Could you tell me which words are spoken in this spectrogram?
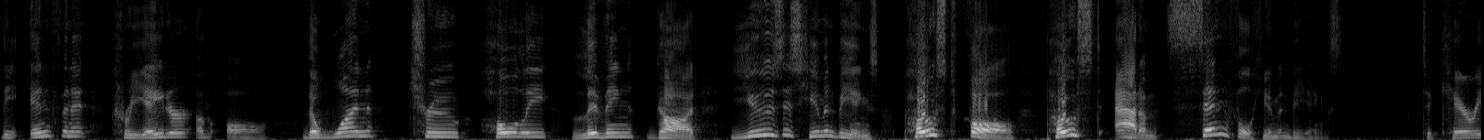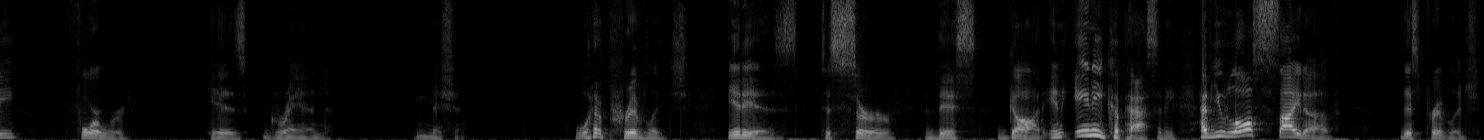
the infinite creator of all, the one true, holy, living God, uses human beings post fall post Adam, sinful human beings to carry forward his grand mission. What a privilege it is to serve this God in any capacity. Have you lost sight of this privilege?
